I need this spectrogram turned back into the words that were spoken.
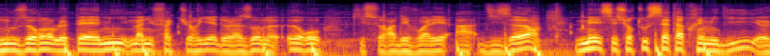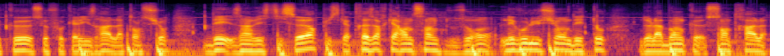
nous aurons le PMI manufacturier de la zone euro qui sera dévoilé à 10h. Mais c'est surtout cet après-midi que se focalisera l'attention des investisseurs, puisqu'à 13h45, nous aurons l'évolution des taux de la Banque centrale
